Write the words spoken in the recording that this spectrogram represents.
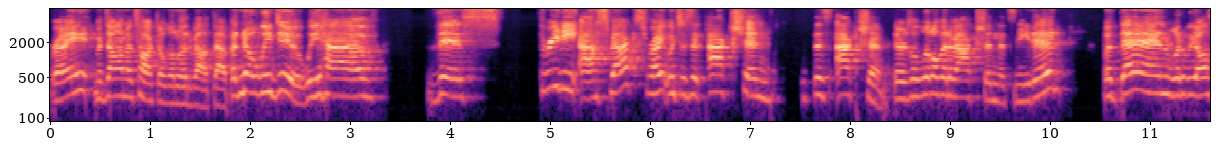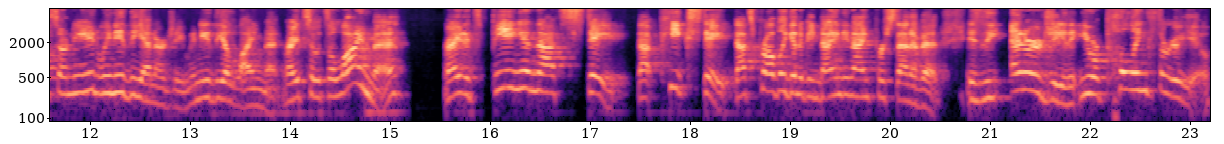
right? Madonna talked a little bit about that, but no, we do. We have this 3D aspect, right? Which is an action, this action. There's a little bit of action that's needed. But then what do we also need? We need the energy. We need the alignment, right? So it's alignment, right? It's being in that state, that peak state. That's probably going to be 99% of it is the energy that you are pulling through you,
